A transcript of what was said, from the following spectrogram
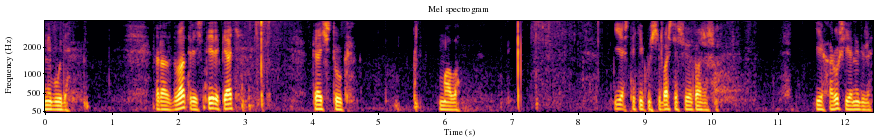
не буде. Раз, два, три, чотири, п'ять. П'ять штук. Мало. Є ж такі кущі, бачите, що я кажу, що є хороші, є не дуже.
